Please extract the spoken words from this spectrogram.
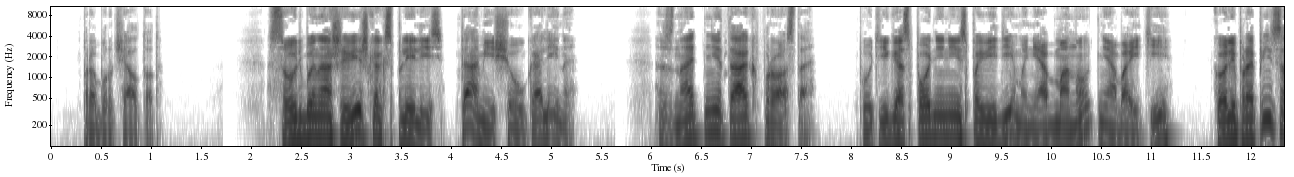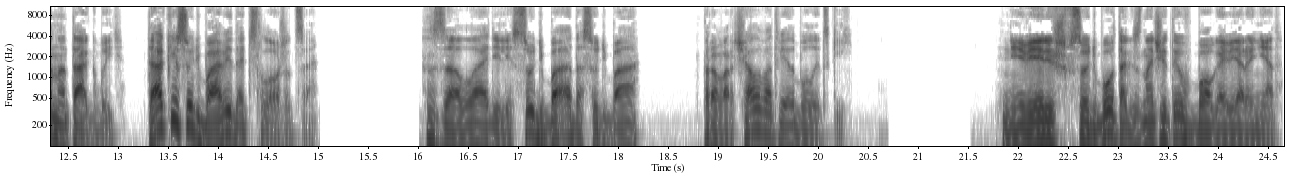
— пробурчал тот. Судьбы наши, видишь, как сплелись, там еще у Калины. Знать не так просто. Пути Господни неисповедимы, не обмануть, не обойти. Коли прописано так быть, так и судьба, видать, сложится. Заладили, судьба да судьба, — проворчал в ответ Булыцкий. Не веришь в судьбу, так значит и в Бога веры нет.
